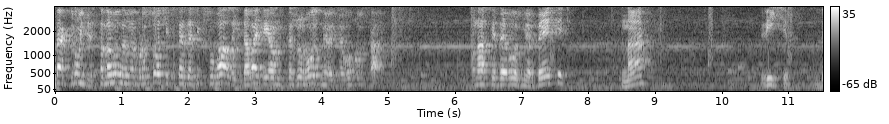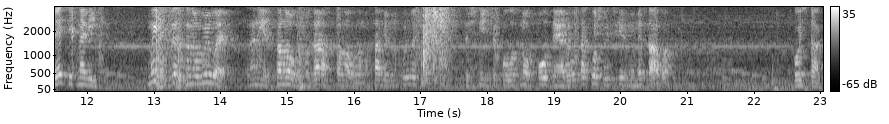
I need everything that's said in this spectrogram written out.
Так, друзі, встановили ми брусочок, все зафіксували. І давайте я вам скажу розміри цього бруска. У нас іде розмір 10 на 8. 10 на 8. Ми вже встановили, ні, встановимо, зараз встановимо сабельну пилочку, точніше полотно по дереву, також від фірми Metabo. Ось так.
